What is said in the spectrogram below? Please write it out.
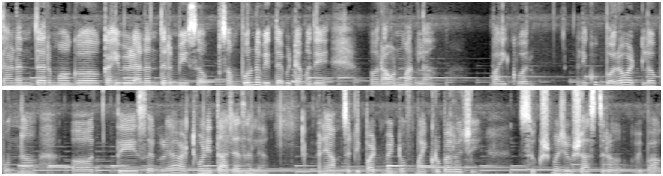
त्यानंतर मग काही वेळानंतर मी स संपूर्ण विद्यापीठामध्ये राऊंड मारला बाईकवर आणि खूप बरं वाटलं. पुन्हा ते सगळ्या आठवणी ताज्या झाल्या आणि आमचं डिपार्टमेंट ऑफ मायक्रोबायोलॉजी सूक्ष्मजीवशास्त्र विभाग.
